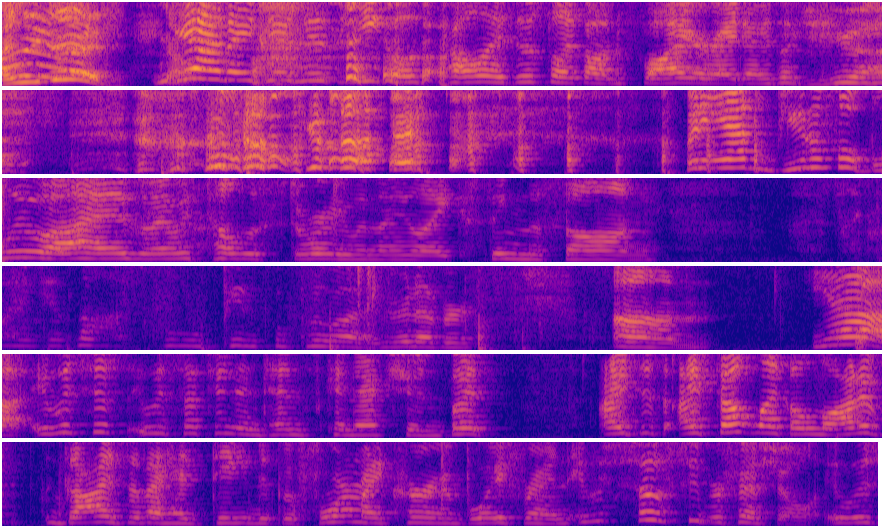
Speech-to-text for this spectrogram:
This. I and probably you did. No. Yeah, and I did. And his ego's probably just like on fire right now. He's like, yes. But he had beautiful blue eyes, and I always tell the story when I like sing the song. It's like when I get lost in your beautiful blue eyes, or whatever. Um, yeah, it was just it was such an intense connection, but. I just I felt like a lot of guys that I had dated before my current boyfriend, it was so superficial. It was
